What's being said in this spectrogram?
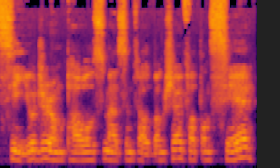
sier jo Jerome Powell, som er sentralbanksjef, at han ser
